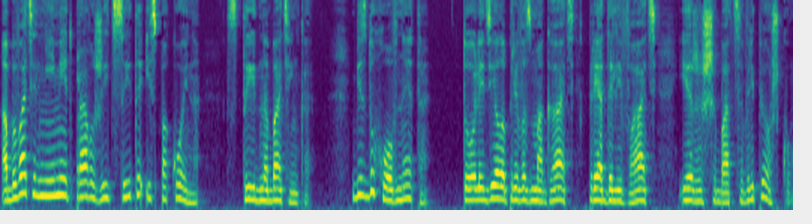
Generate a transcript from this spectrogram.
Обыватель не имеет права жить сыто и спокойно. Стыдно, батенька. Бездуховно это. То ли дело превозмогать, преодолевать и расшибаться в лепешку.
